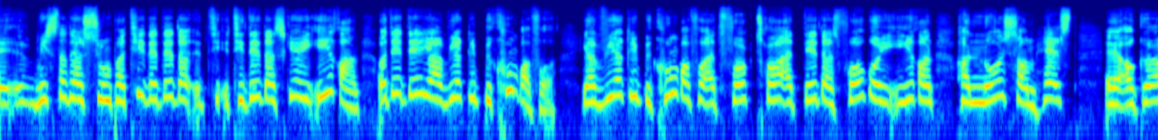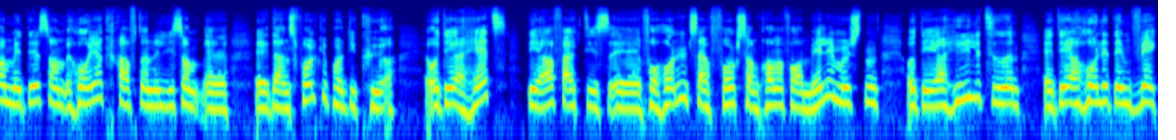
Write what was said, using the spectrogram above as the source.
øh, mister deres sympati det det, der, til det, der sker i Iran. Og det er det, jeg er virkelig bekymret for. Jeg er virkelig bekymret for, at folk tror, at det, der foregår i Iran, har noget som helst øh, at gøre med det, som højrekræfterne, ligesom øh, øh Dansk Folkeparti, kører. Og det er hets, det er faktisk øh, forhåndelse af folk, som kommer fra Mellemøsten, og det er hele tiden, øh, det er at holde dem væk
